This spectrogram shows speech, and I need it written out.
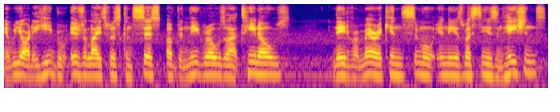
And we are the Hebrew Israelites, which consists of the Negroes, Latinos, Native Americans, Seminole Indians, West Indians, and Haitians.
